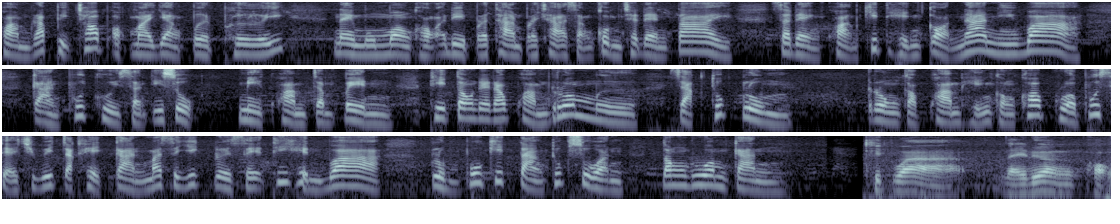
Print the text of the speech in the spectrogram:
ความรับผิดชอบออกมาอย่างเปิดเผย ในมุมมองของอดีตประธานประชาสังคมชายแดนใต้ แสดงความคิดเห็นก่อนหน้านี้ว่า การพูดคุยสันติสุขมีความจำเป็นที่ต้องได้รับความร่วมมือจากทุกกลุ่มตรงกับความเห็นของครอบครัวผู้เสียชีวิตจากเหตุการณ์มัสยิดเรือเซที่เห็นว่ากลุ่มผู้คิดต่างทุกส่วนต้องร่วมกัน คิดว่าในเรื่องของ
